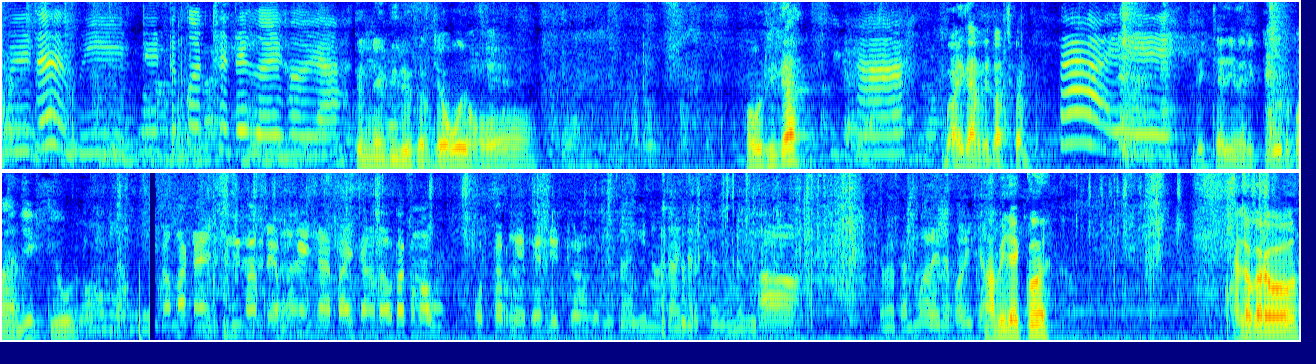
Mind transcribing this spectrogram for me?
ਮੇਰੇ ਵੀ ਤੇ ਕੋਠੇ ਤੇ ਗਏ ਹੋਇਆ ਕਿੰਨੇ ਵੀਰੇ ਫਿਰ ਜਾ ਓਏ ਹੋ ਹੋ ਠੀਕ ਹੈ ਹਾਂ ਬਾਏ ਕਰਦੇ ਦਰਸ਼ਕਾਂ ਨੂੰ। ਬਾਏ ਦੇਖਿਆ ਜੀ ਮੇਰੀ ਕਿਊਟ ਭਾਂਜੀ ਕਿਊਟ ਗੱਲਾਂ ਕੈਸ਼ ਵੀ ਭਰਦੇ ਹੋਣਗੇ ਇੰਨਾ ਪੈਸਿਆਂ ਦਾ ਉਹ ਤਾਂ ਕਮਾਊ ਪੁੱਤਰ ਨੇ ਫਿਰ ਲੀਡਰਾਂ ਦੇ। ਹੈਗੀ ਨਾ ਤਾਂ ਹੀ ਰੱਖਿਆ ਹਾਂ। ਜਿਵੇਂ ਫਿਲਮਾਂ ਵਾਲੇ ਨੇ ਬੜੀ ਹਾਂ ਵੀ ਦੇਖੋ। ਹੈਲੋ ਕਰੋ।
